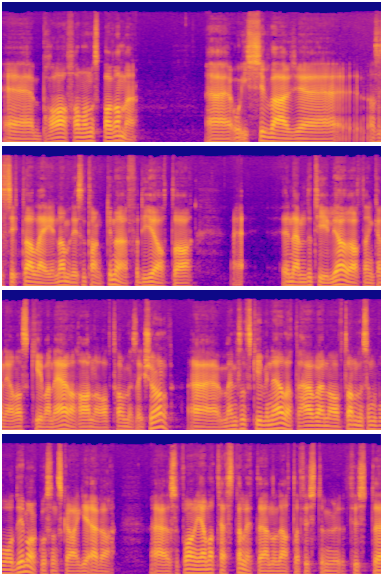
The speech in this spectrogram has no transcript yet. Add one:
eh, bra for noen å spare med. Eh, og ikke være Altså sitte alene med disse tankene, fordi at jeg nevnte tidligere at en kan gjerne skrive ned og ha en avtale med seg sjøl. Men hvis en skriver ned at dette var en avtale med sin rådgiver hvordan en skal agere, så får en gjerne teste litt det når det første, første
